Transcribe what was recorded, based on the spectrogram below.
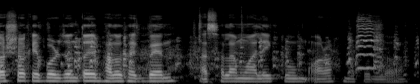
দর্শক, এ পর্যন্তই। ভালো থাকবেন। আসসালামু আলাইকুম আ রহমতুল্লাহ।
